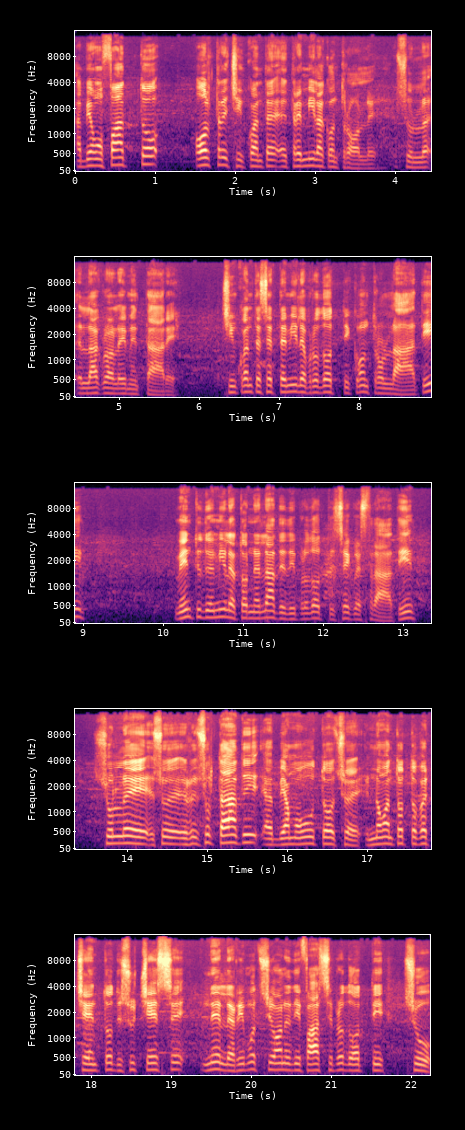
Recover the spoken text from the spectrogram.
Abbiamo fatto oltre 53.000 controlli sull'agroalimentare, 57.000 prodotti controllati, 22.000 tonnellate di prodotti sequestrati, sulle, sui risultati abbiamo avuto cioè, il 98% di successi nella rimozione di falsi prodotti su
